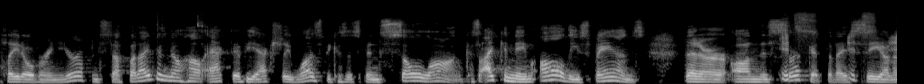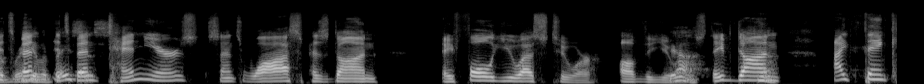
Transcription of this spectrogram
played over in Europe and stuff, but I didn't know how active he actually was because it's been so long. Because I can name all these bands that are on this It's- circuit that I see on a regular been, basis. It's been 10 years since WASP has done a full US tour of the US. They've done, I think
